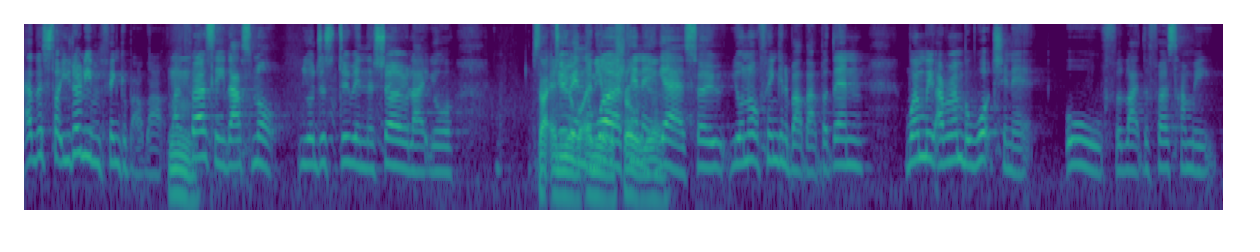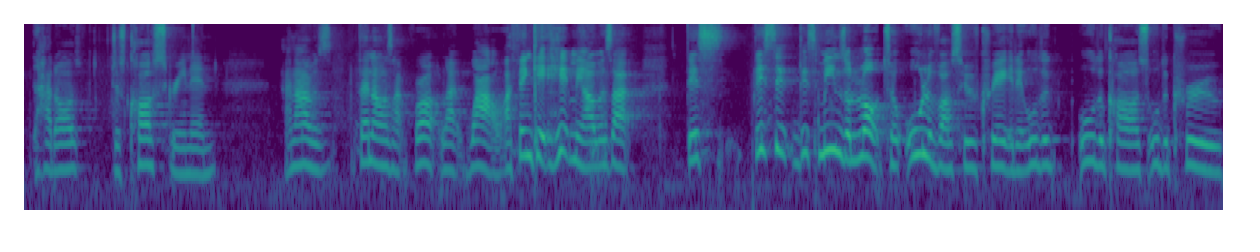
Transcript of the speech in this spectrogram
at the start you don't even think about that. Like, Mm. firstly, that's not you're just doing the show, like you're Is that any doing of the any work other show? in yeah. it. Yeah, so you're not thinking about that. But then when we, I remember watching it all for like the first time we had our just cast screening, and I was then I was like, bro, like wow. I think it hit me. I was like, this. This is, this means a lot to all of us who have created it, all the all the cast, all the crew,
